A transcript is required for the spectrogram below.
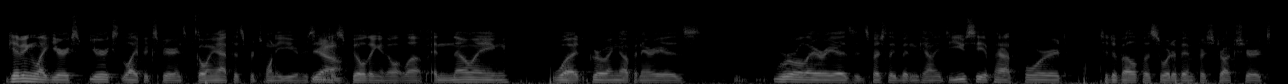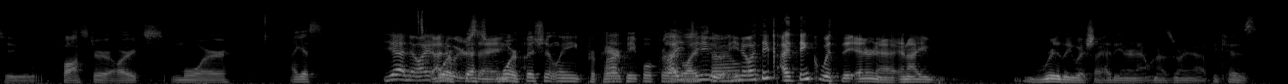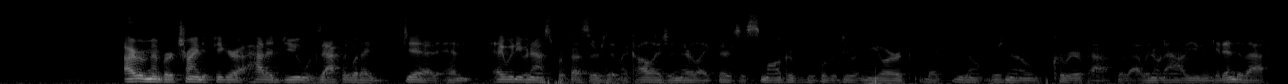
giving like your your life experience of going at this for 20 years Yeah. and just building it all up and knowing what growing up in areas rural areas especially Vinton County do you see a path forward to develop a sort of infrastructure to foster arts more I guess Yeah, no, I, I know what you're effic- saying. more efficiently prepare I- people for I that lifestyle do. You know, I think I think with the internet, and I really wish I had the internet when I was growing up because I remember trying to figure out how to do exactly what I did, and I would even ask professors at my college, and they're like, "There's a small group of people that do it in New York. Like, we don't. There's no career path to that. We don't know how you even get into that."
